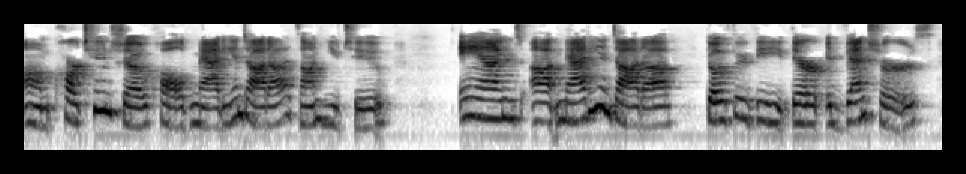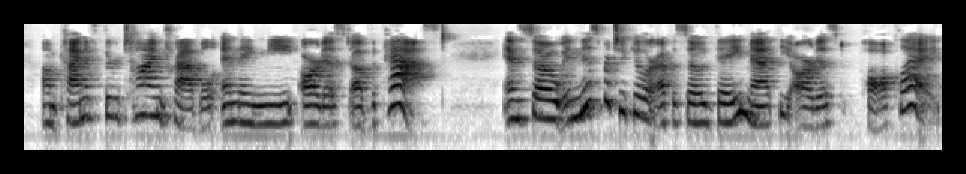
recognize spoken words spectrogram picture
um, cartoon show called Maddie and Dada. It's on YouTube. And uh, Maddie and Dada go through the their adventures um, kind of through time travel and they meet artists of the past. And so in this particular episode, they met the artist Paul Klee.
